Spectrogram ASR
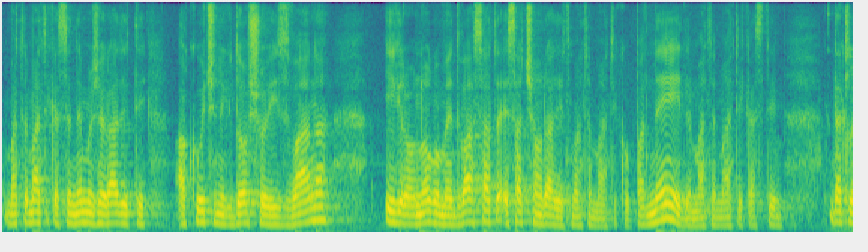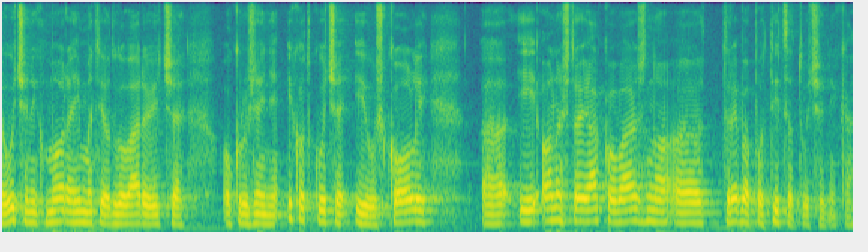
Matematika se ne može raditi ako je učenik došao izvana, igrao nogome dva sata, e sad će on raditi matematiku. Pa ne ide matematika s tim. Dakle, učenik mora imati odgovarajuće okruženje i kod kuće i u školi, i ono što je jako važno, e, treba poticati učenika.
